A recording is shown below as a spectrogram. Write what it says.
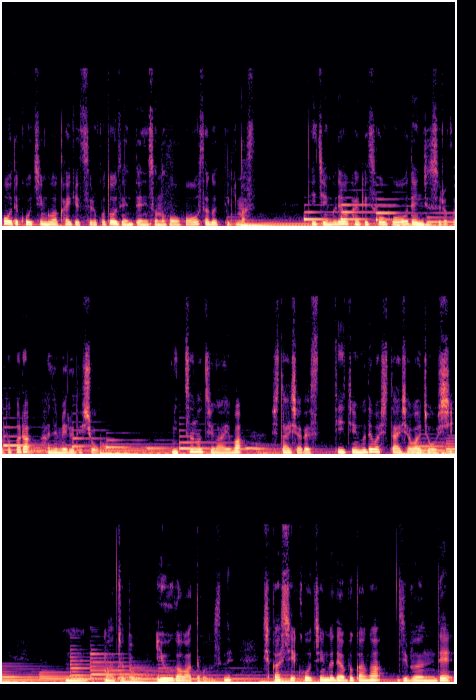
方でコーチングは解決することを前提にその方法を探っていきます。ティーチングでは解決方法を伝授することから始めるでしょう。3つの違いは主体者です。ティーチングでは主体者は上司。うんまあちょっと言う側ってことですね。しかしコーチングでは部下が自分で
